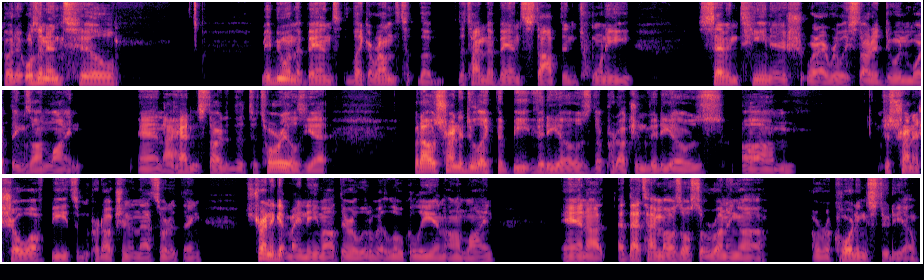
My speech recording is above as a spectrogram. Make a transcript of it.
but it wasn't until maybe when the band, like around the the time the band stopped in 2017 ish, where I really started doing more things online. And I hadn't started the tutorials yet, but I was trying to do like the beat videos, the production videos, um, just trying to show off beats and production and that sort of thing. Just trying to get my name out there a little bit locally and online. And uh, at that time, I was also running a, a recording studio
